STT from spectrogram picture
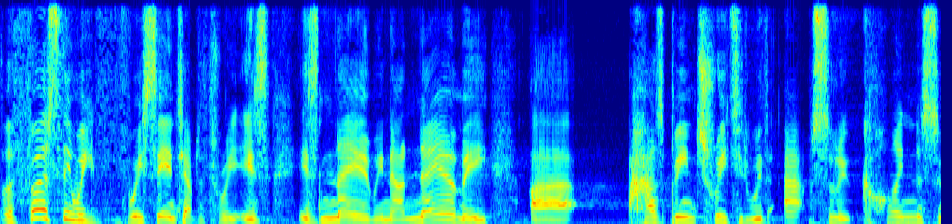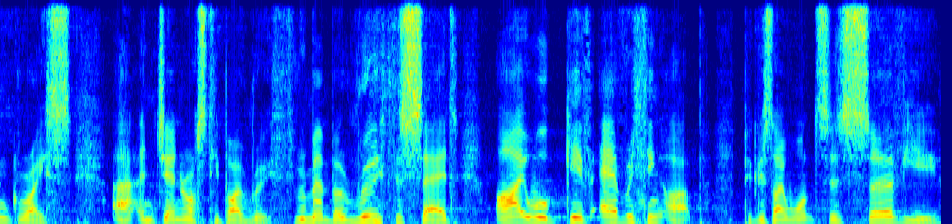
the first thing we, we see in chapter 3 is, is Naomi. Now, Naomi uh, has been treated with absolute kindness and grace uh, and generosity by Ruth. Remember, Ruth has said, I will give everything up because I want to serve you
